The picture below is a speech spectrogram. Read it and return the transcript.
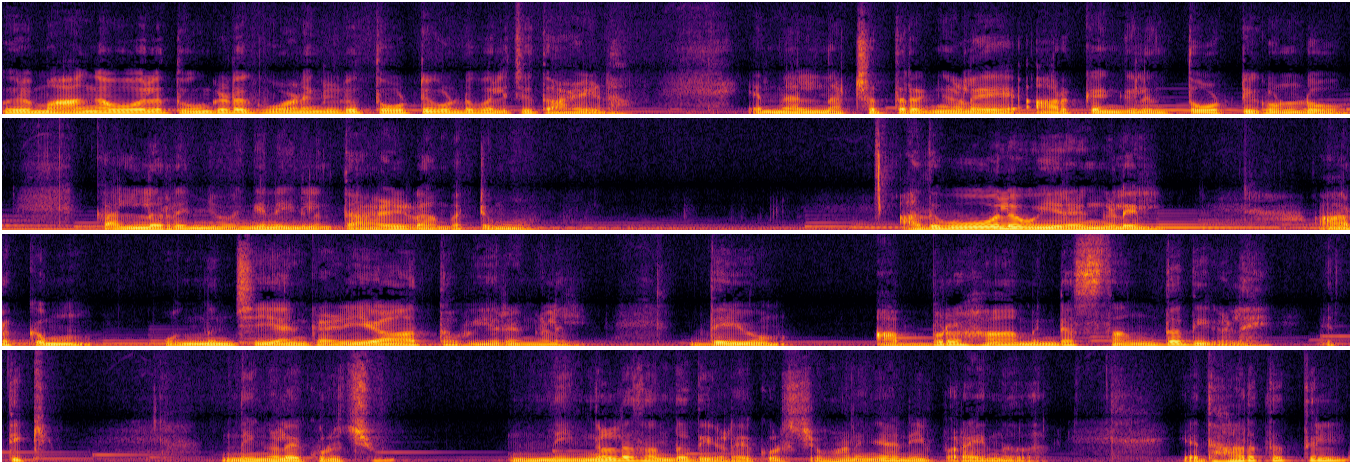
ഒരു മാങ്ങ പോലെ തൂങ്ങിടക്കുവാണെങ്കിൽ ഒരു തോട്ടി കൊണ്ട് വലിച്ച് താഴെയിടാം. എന്നാൽ നക്ഷത്രങ്ങളെ ആർക്കെങ്കിലും തോട്ടി കൊണ്ടോ കല്ലെറിഞ്ഞോ എങ്ങനെയെങ്കിലും താഴെയിടാൻ പറ്റുമോ? അതുപോലെ ഉയരങ്ങളിൽ ആർക്കും ഒന്നും ചെയ്യാൻ കഴിയാത്ത ഉയരങ്ങളിൽ ദൈവം അബ്രഹാമിന്റെ സന്തതികളെ എത്തിക്കും. നിങ്ങളെക്കുറിച്ചും നിങ്ങളുടെ സന്തതികളെക്കുറിച്ചുമാണ് ഞാൻ ഈ പറയുന്നത്. യഥാർത്ഥത്തിൽ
